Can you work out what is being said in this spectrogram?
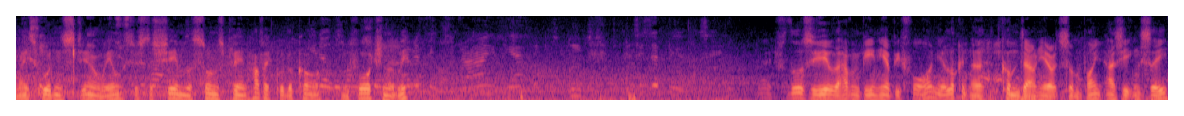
Nice wooden steering wheel. It's just a shame the sun's playing havoc with the car, unfortunately. Right, For those of you that haven't been here before and you're looking to come down here at some point, as you can see,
